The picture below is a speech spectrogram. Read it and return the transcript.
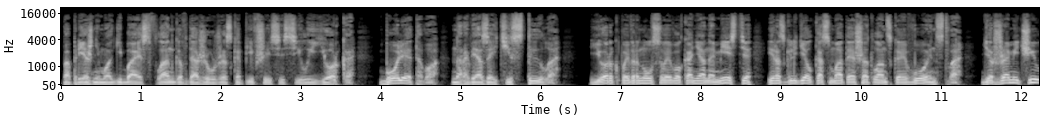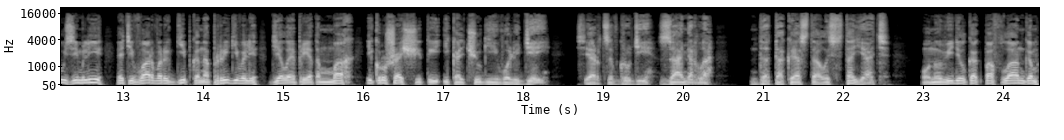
по-прежнему огибая с флангов даже уже скопившиеся силы Йорка. Более того, норовя зайти с тыла. Йорк повернул своего коня на месте и разглядел косматое шотландское воинство. Держа мечи у земли, эти варвары гибко напрыгивали, делая при этом мах и круша щиты и кольчуги его людей. Сердце в груди замерло. Да так и осталось стоять. Он увидел, как по флангам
